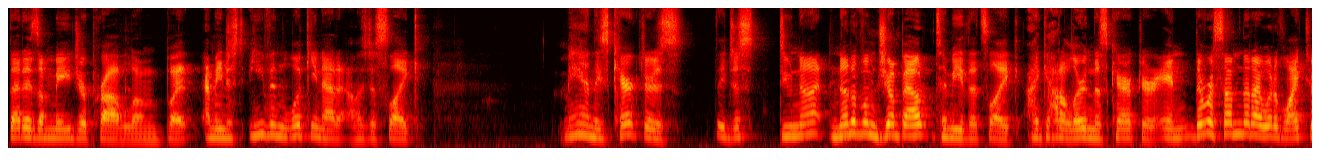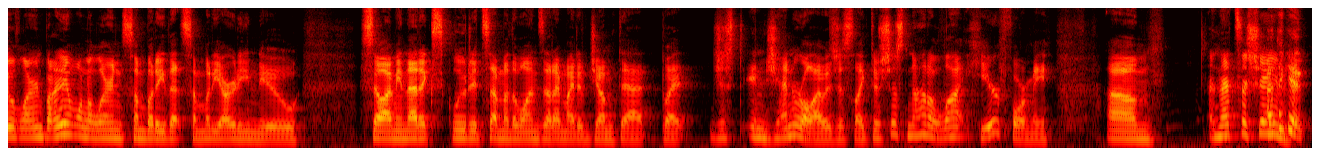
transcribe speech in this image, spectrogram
that is a major problem. But I mean, just even looking at it, I was just like, man, these characters they just do not none of them jump out to me that's like I got to learn this character. And there were some that I would have liked to have learned, but I didn't want to learn somebody that somebody already knew. So I mean, that excluded some of the ones that I might have jumped at, but just in general, I was just like there's just not a lot here for me. Um and that's a shame. I think it.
